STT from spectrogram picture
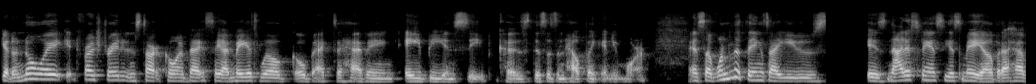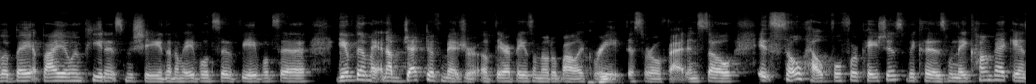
get annoyed, get frustrated, and start going back, say, I may as well go back to having A, B, and C because this isn't helping anymore. And so one of the things I use is not as fancy as Mayo, but I have a bioimpedance machine that I'm able to be able to give them an objective measure of their basal metabolic mm-hmm. rate, visceral fat. And so it's so helpful for patients because when they come back in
